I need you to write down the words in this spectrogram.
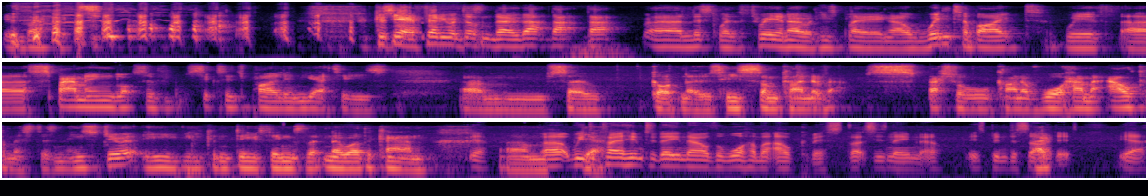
in brackets because yeah if anyone doesn't know that that that uh, list went 3 and 0 and he's playing a winterbite with uh, spamming lots of six inch piling yetis um, so God knows he's some kind of special kind of Warhammer alchemist, isn't he, Stuart? He he can do things that no other can. Yeah. Um, uh, we yeah. declare him today now the Warhammer alchemist. That's his name now. It's been decided. Yeah.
